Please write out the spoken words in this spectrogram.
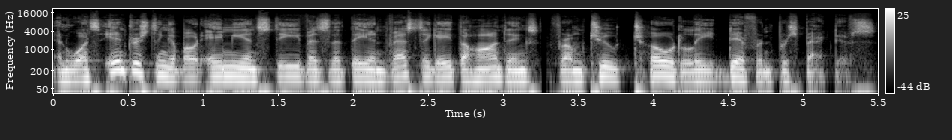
and what's interesting about Amy and Steve is that they investigate the hauntings from two totally different perspectives.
